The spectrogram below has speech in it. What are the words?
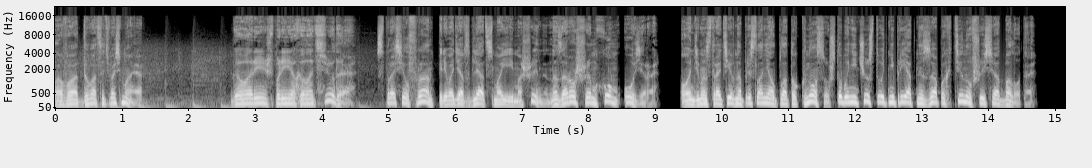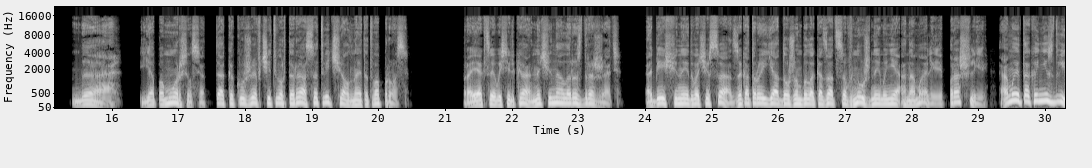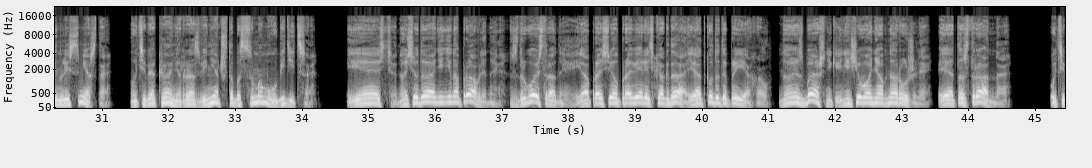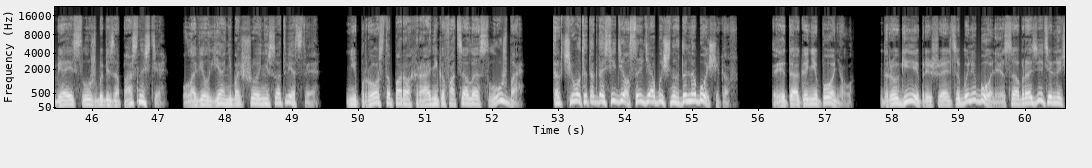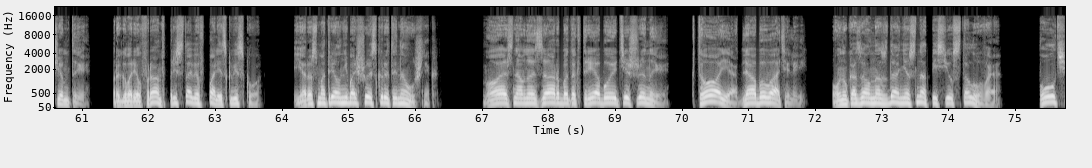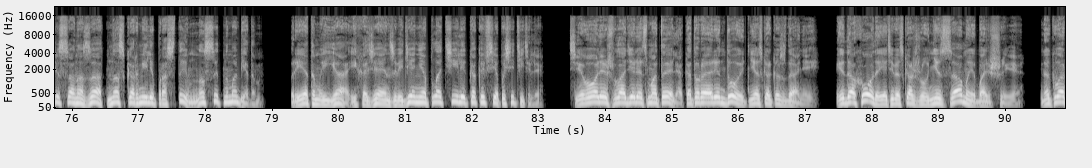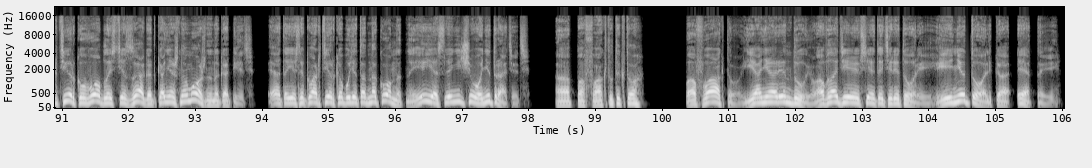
Глава двадцать восьмая. «Говоришь, приехал отсюда?» — спросил Франт, переводя взгляд с моей машины на заросшее мхом озеро. Он демонстративно прислонял платок к носу, чтобы не чувствовать неприятный запах, тянувшийся от болота. «Да». Я поморщился, так как уже в четвертый раз отвечал на этот вопрос. Проекция Василька начинала раздражать. Обещанные два часа, за которые я должен был оказаться в нужной мне аномалии, прошли, а мы так и не сдвинулись с места. У тебя камер разве нет, чтобы самому убедиться? «Есть, но сюда они не направлены. С другой стороны, я просил проверить, когда и откуда ты приехал. Но СБшники ничего не обнаружили, и это странно». «У тебя есть служба безопасности?» Уловил я небольшое несоответствие. «Не просто пара охранников, а целая служба? Так чего ты тогда сидел среди обычных дальнобойщиков?» «Ты так и не понял. Другие пришельцы были более сообразительны, чем ты», — проговорил Франт, приставив палец к виску. Я рассмотрел небольшой скрытый наушник. «Мой основной заработок требует тишины. Кто я для обывателей?» Он указал на здание с надписью «Столовая». Полчаса назад нас кормили простым, но сытным обедом. При этом и я, и хозяин заведения платили, как и все посетители. «Всего лишь владелец мотеля, который арендует несколько зданий. И доходы, я тебе скажу, не самые большие. На квартирку в области за год, конечно, можно накопить. Это если квартирка будет однокомнатной и если ничего не тратить. А по факту ты кто? По факту я не арендую, а владею всей этой территорией, и не только этой.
